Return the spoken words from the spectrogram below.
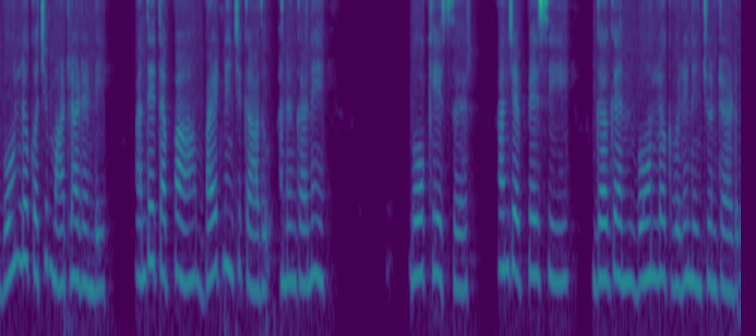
బోన్లోకి వచ్చి మాట్లాడండి. అంతే తప్ప బయట నుంచి కాదు అనగానే ఓకే సార్ అని చెప్పేసి గగన్ బోన్లోకి వెళ్ళి నించుంటాడు.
